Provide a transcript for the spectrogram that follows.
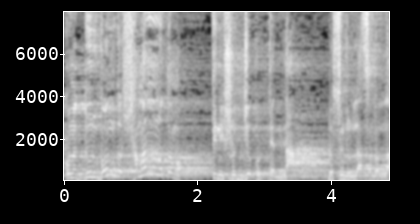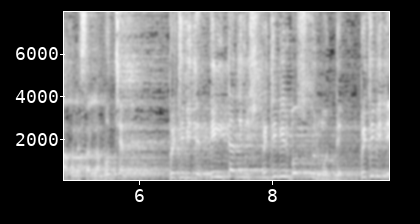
কোনো দুর্গন্ধ সামান্যতম তিনি সহ্য করতেন না। রসুল্লাহ সাল্লাহ সাল্লাম বলছেন, পৃথিবীতে তিনটা জিনিস, পৃথিবীর বস্তুর মধ্যে, পৃথিবীতে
